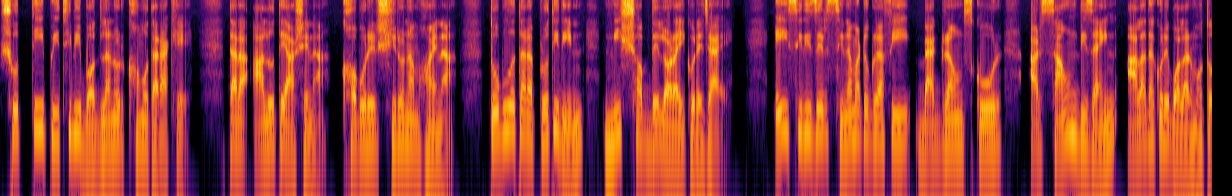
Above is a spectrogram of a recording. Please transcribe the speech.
সত্যিই পৃথিবী বদলানোর ক্ষমতা রাখে। তারা আলোতে আসে না খবরের শিরোনাম হয় না, তবুও তারা প্রতিদিন নিঃশব্দে লড়াই করে যায়। এই সিরিজের সিনেমাটোগ্রাফি, ব্যাকগ্রাউন্ড স্কোর আর সাউন্ড ডিজাইন আলাদা করে বলার মতো।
